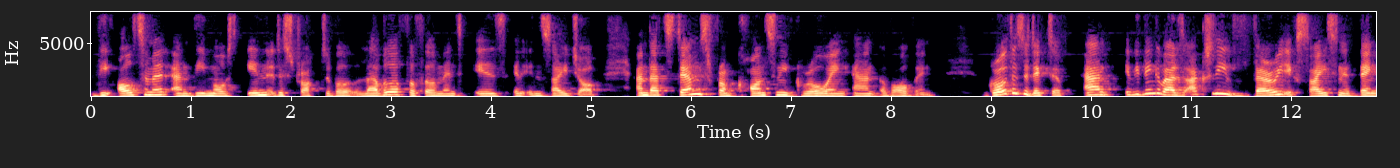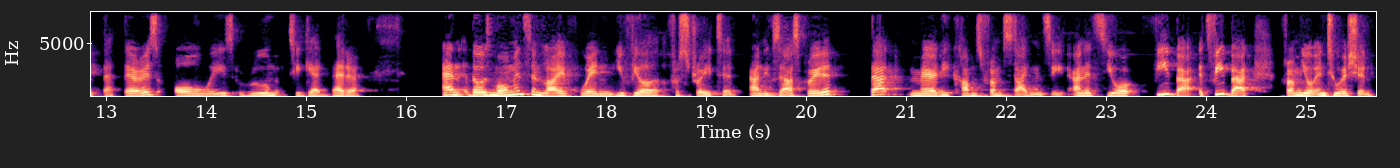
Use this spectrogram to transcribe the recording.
the ultimate and the most indestructible level of fulfillment is an inside job. And that stems from constantly growing and evolving. Growth is addictive. And if you think about it it's actually very exciting to think that there is always room to get better. And those moments in life when you feel frustrated and exasperated that merely comes from stagnancy and it's your feedback it's feedback from your intuition.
